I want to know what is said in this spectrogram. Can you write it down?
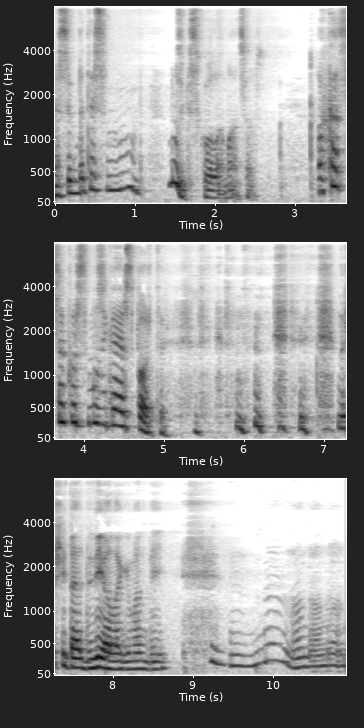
Es saku, bet es mm, muzikas skolā mācos. A, kāds sakurs muzikai ar sportu? nu, šī tāda dialogi man bija. Nu, un, un, un,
